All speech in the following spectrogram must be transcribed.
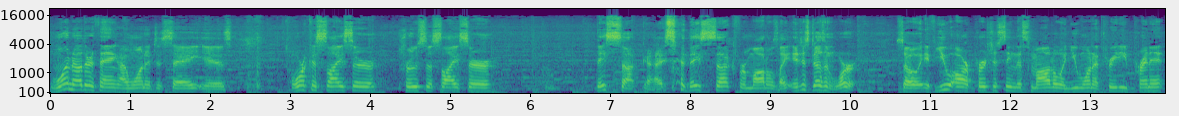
One other thing I wanted to say is Orca Slicer, Prusa Slicer, they suck, guys. they suck for models. Like It just doesn't work. So if you are purchasing this model and you want to 3D print it,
